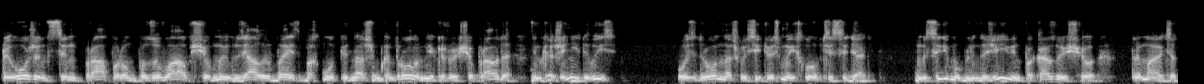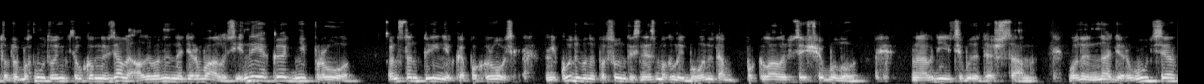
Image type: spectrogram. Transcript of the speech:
Пригожин з цим прапором позував, що ми взяли весь Бахмут під нашим контролем, я кажу, що правда, він каже: Ні, дивись, ось дрон наш висить, ось мої хлопці сидять. Ми сидимо в бліндажі, і він показує, що тримаються. Тобто Бахмут вони цілком не взяли, але вони надірвалися. І не яке Дніпро, Константинівка, Покровськ. Нікуди вони посунутись не змогли, бо вони там поклали все, що було. На Авдіївці буде те ж саме. Вони надірвуться.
